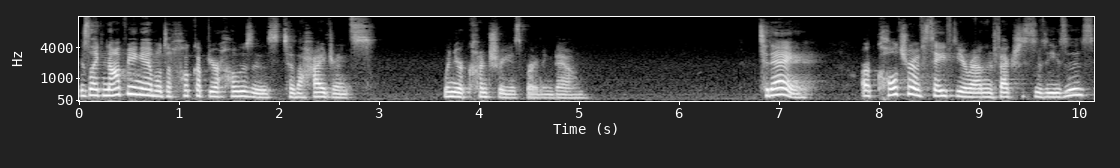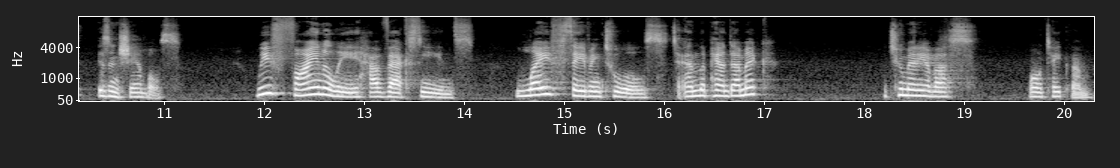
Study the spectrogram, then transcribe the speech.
is like not being able to hook up your hoses to the hydrants when your country is burning down. Today, our culture of safety around infectious diseases is in shambles. We finally have vaccines, life saving tools to end the pandemic, but too many of us won't take them.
